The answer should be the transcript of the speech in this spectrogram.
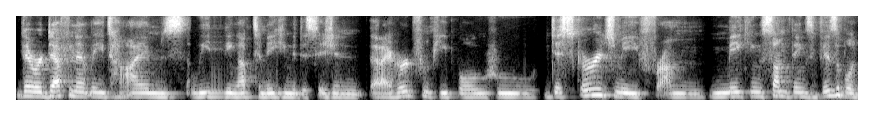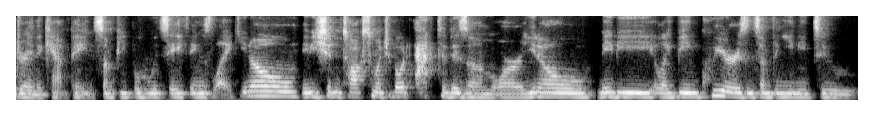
there were definitely times leading up to making the decision that I heard from people who discouraged me from making some things visible during the campaign. Some people who would say things like, you know, maybe you shouldn't talk so much about activism, or, you know, maybe like being queer isn't something you need to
